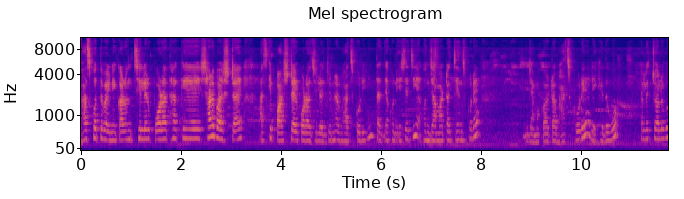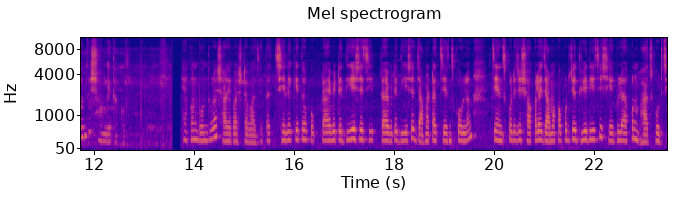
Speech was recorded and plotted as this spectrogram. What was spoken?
ভাঁজ করতে পারিনি। কারণ ছেলের পড়া থাকে সাড়ে পাঁচটায়, আজকে পাঁচটায় পড়া ছিল, এর জন্য আর ভাজ করিনি। তা এখন এসেছি, এখন জামাটা চেঞ্জ করে জামা কাপড়টা ভাজ করে রেখে দেবো। তাহলে চলো বন্ধু, সঙ্গে থাকো। এখন বন্ধুরা সাড়ে পাঁচটা বাজে। তার ছেলেকে তো প্রাইভেটে দিয়ে এসেছি, প্রাইভেটে দিয়ে এসে জামাটা চেঞ্জ করলাম। চেঞ্জ করে যে সকালে জামা কাপড় যে ধুয়ে দিয়েছি, সেগুলো এখন ভাঁজ করছি।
